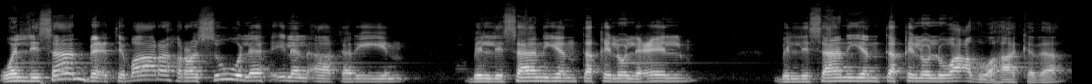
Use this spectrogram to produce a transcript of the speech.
واللسان باعتباره رسوله إلى الآخرين. باللسان ينتقل العلم باللسان ينتقل الوعظ وهكذا.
